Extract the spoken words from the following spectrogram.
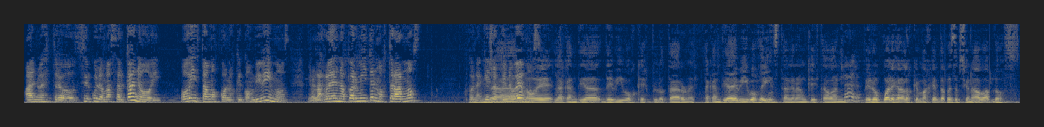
a nuestro círculo más cercano hoy. Hoy estamos con los que convivimos, pero las redes nos permiten mostrarnos con Pero aquellos que no vemos. Noé, la cantidad de vivos que explotaron, la cantidad de vivos de Instagram que estaban. Claro. Pero ¿cuáles eran los que más gente recepcionaba? Los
